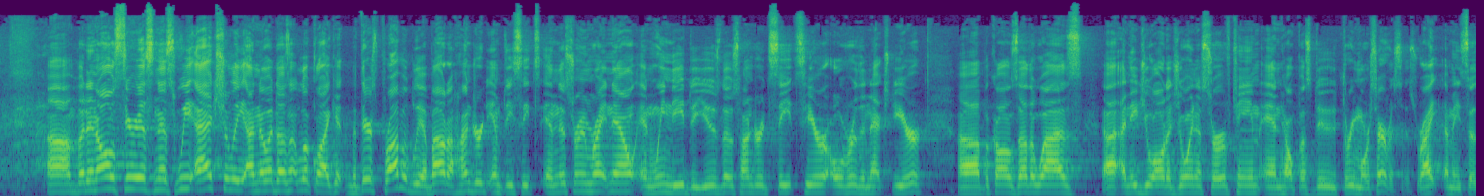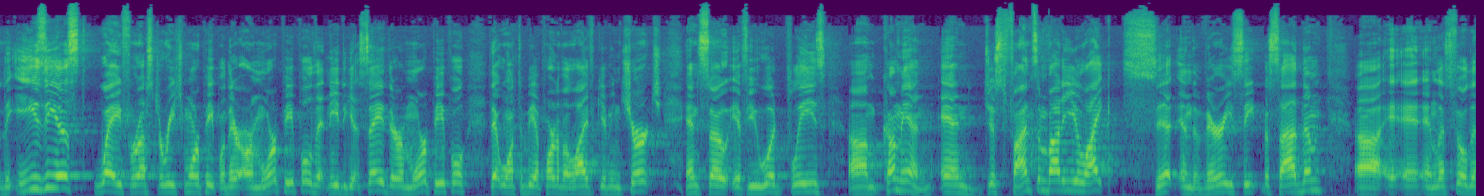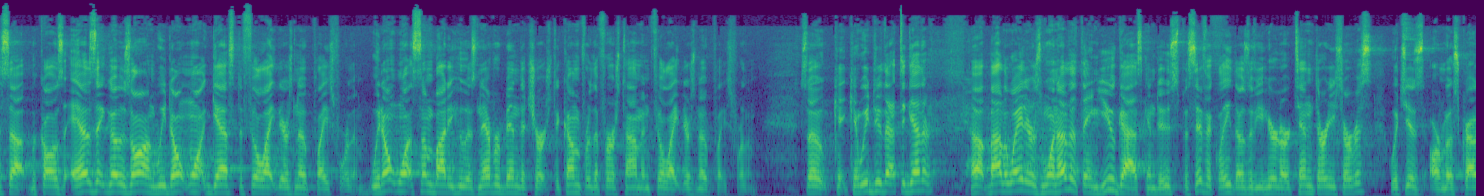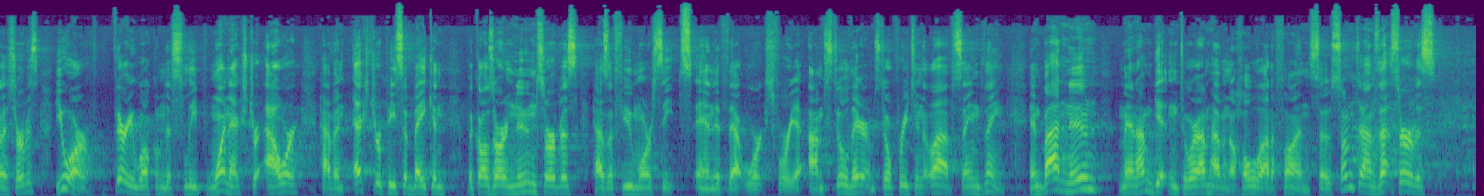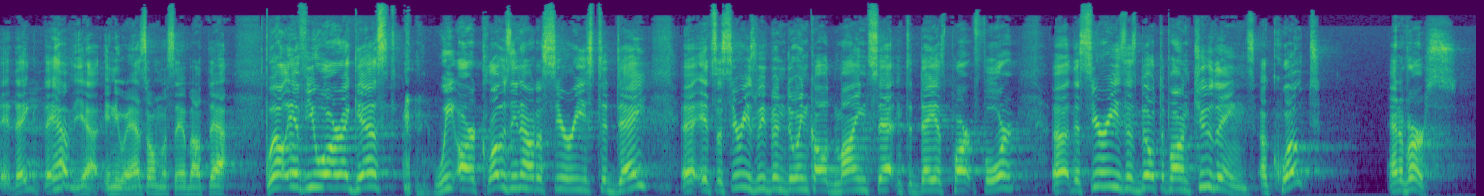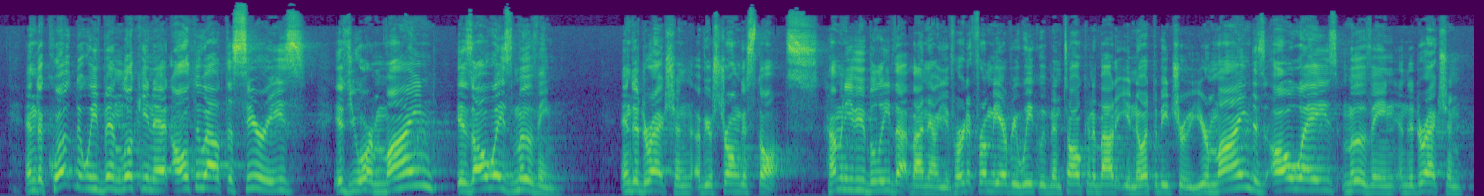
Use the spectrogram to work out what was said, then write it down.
Um, but in all seriousness, we actually, I know it doesn't look like it, but there's probably about 100 empty seats in this room right now, and we need to use those 100 seats here over the next year uh, because otherwise uh, I need you all to join a serve team and help us do three more services, right? I mean, so the easiest way for us to reach more people, there are more people that need to get saved. There are more people that want to be a part of a life giving church. And so if you would please um, come in and just find somebody you like, sit in the very seat beside them, uh, and, and let's fill this up because as it goes on, we don't want guests to feel like there's no place for them. We don't want somebody who has never been to church to come for the first time and feel like there's no place for them. So, can, can we do that together? Uh, by the way, there's one other thing you guys can do specifically. Those of you here at our 1030 service, which is our most crowded service, you are very welcome to sleep one extra hour, have an extra piece of bacon, because our noon service has a few more seats. And if that works for you, I'm still there. I'm still preaching it live. Same thing. And by noon, man, I'm getting to where I'm having a whole lot of fun. So sometimes that service they, they have, yeah. Anyway, that's all I'm going to say about that. Well, if you are a guest, we are closing out a series today. Uh, it's a series we've been doing called Mindset, and today is part four. Uh, the series is built upon two things a quote and a verse. And the quote that we've been looking at all throughout the series is Your mind is always moving in the direction of your strongest thoughts. How many of you believe that by now? You've heard it from me every week. We've been talking about it. You know it to be true. Your mind is always moving in the direction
